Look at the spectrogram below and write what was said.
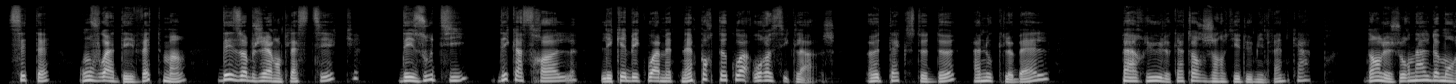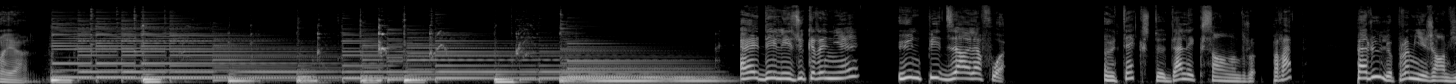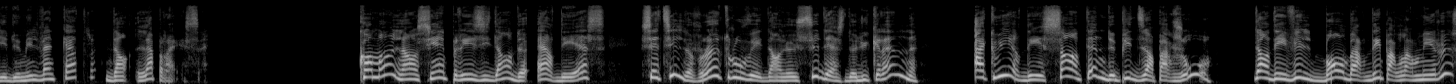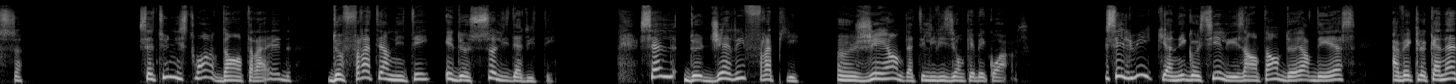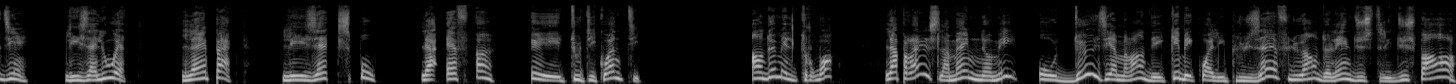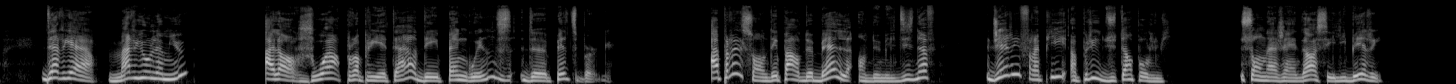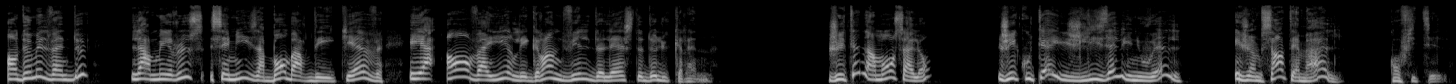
C'était on voit des vêtements, des objets en plastique, des outils, des casseroles. Les Québécois mettent n'importe quoi au recyclage. Un texte de Anouk Lebel, paru le 14 janvier 2024 dans le Journal de Montréal. Aider les Ukrainiens, une pizza à la fois. Un texte d'Alexandre Pratt paru le 1er janvier 2024 dans La Presse. Comment l'ancien président de RDS s'est-il retrouvé dans le sud-est de l'Ukraine à cuire des centaines de pizzas par jour dans des villes bombardées par l'armée russe? C'est une histoire d'entraide, de fraternité et de solidarité. Celle de Jerry Frappier, un géant de la télévision québécoise. C'est lui qui a négocié les ententes de RDS avec le Canadien, les Alouettes, l'Impact, les Expos, la F1 et tutti quanti. En 2003, la presse l'a même nommé au deuxième rang des Québécois les plus influents de l'industrie du sport, derrière Mario Lemieux, alors joueur propriétaire des Penguins de Pittsburgh. Après son départ de Bell en 2019, Jerry Frappier a pris du temps pour lui. Son agenda s'est libéré. En 2022, l'armée russe s'est mise à bombarder Kiev et à envahir les grandes villes de l'Est de l'Ukraine. J'étais dans mon salon, j'écoutais et je lisais les nouvelles, et je me sentais mal, confie-t-il.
